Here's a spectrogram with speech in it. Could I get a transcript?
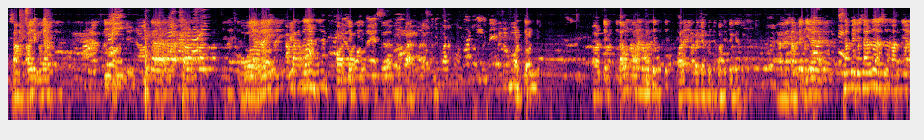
Sampai nanti kita salah ya naik apa namanya? Itu ke depan. Khotib khotib tahu nama khotib orang yang baca khutbah itu kan Nah, sampai dia sampai di sana sunnahnya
